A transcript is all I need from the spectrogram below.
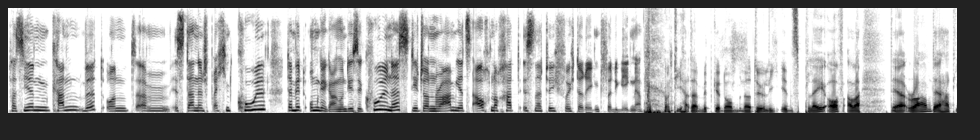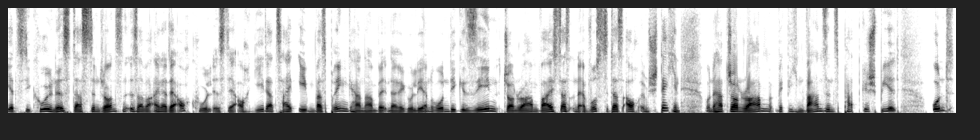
passieren kann, wird und ähm, ist dann entsprechend cool damit umgegangen. Und diese Coolness, die John Rahm jetzt auch noch hat, ist natürlich furchterregend für die Gegner. Und die hat er mitgenommen natürlich ins Playoff. Aber der Rahm, der hat jetzt die Coolness. Dustin Johnson ist aber einer, der auch cool ist, der auch jederzeit eben was bringen kann. Haben wir in der regulären Runde gesehen. John Rahm weiß das und er wusste das auch im Stechen. Und da hat John Rahm wirklich einen Wahnsinnsputt gespielt und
